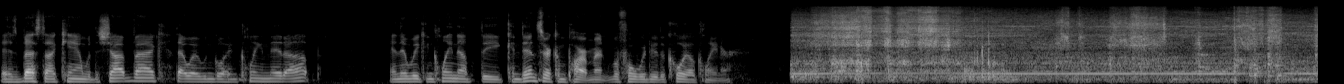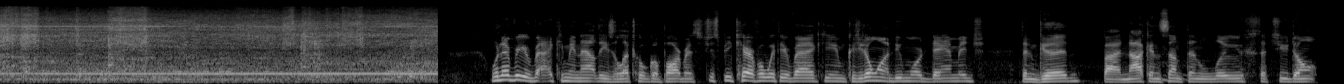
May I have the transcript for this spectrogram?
as best I can with the shop vac. That way we can go ahead and clean it up and then we can clean up the condenser compartment before we do the coil cleaner. Whenever you're vacuuming out these electrical compartments, just be careful with your vacuum because you don't want to do more damage than good by knocking something loose that you don't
